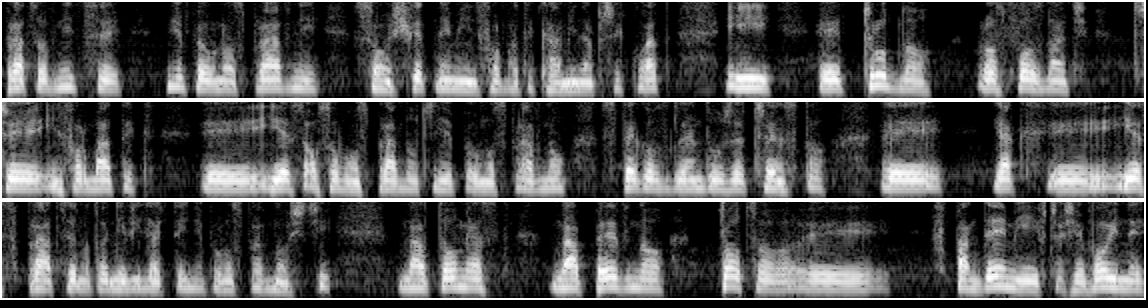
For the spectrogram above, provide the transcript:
pracownicy niepełnosprawni są świetnymi informatykami na przykład i y, trudno rozpoznać, czy informatyk y, jest osobą sprawną czy niepełnosprawną, z tego względu, że często y, jak y, jest w pracy, no to nie widać tej niepełnosprawności. Natomiast na pewno to, co w pandemii i w czasie wojny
